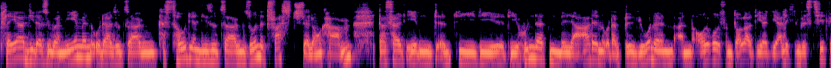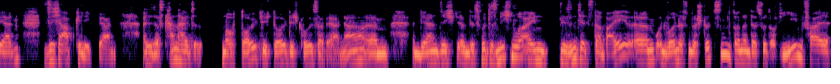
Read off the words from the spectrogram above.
Player, die das übernehmen oder sozusagen Custodian, die sozusagen so eine Truststellung haben, dass halt eben die, die, die hunderten Milliarden oder Billionen an Euros und Dollar, die halt jährlich investiert werden, sicher abgelegt werden. Also das kann halt noch deutlich, deutlich größer werden. Ja? Ähm, in der Hinsicht, äh, das wird es nicht nur ein, wir sind jetzt dabei ähm, und wollen das unterstützen, sondern das wird auf jeden Fall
